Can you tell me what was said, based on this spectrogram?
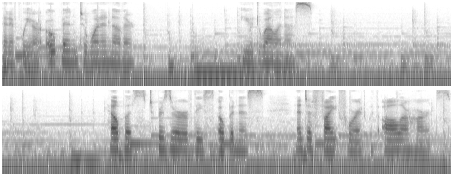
that if we are open to one another, you dwell in us. Help us to preserve this openness and to fight for it with all our hearts.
